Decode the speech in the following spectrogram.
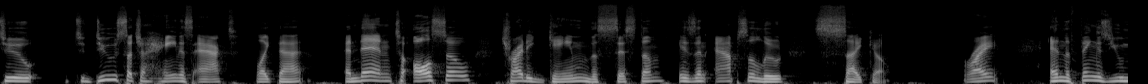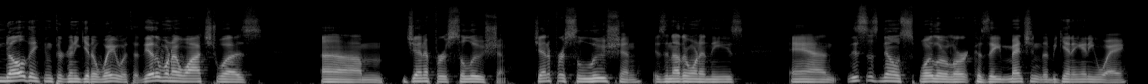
to to do such a heinous act like that, and then to also try to game the system is an absolute psycho, right? And the thing is, you know, they think they're going to get away with it. The other one I watched was um, Jennifer's Solution. Jennifer's Solution is another one of these. And this is no spoiler alert because they mentioned in the beginning anyway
